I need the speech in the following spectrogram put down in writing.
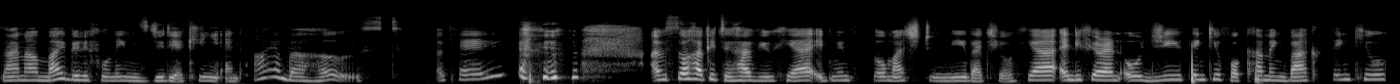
Sana. My beautiful name is Judy Akinyi, and I am the host. Okay? I'm so happy to have you here. It means so much to me that you're here. And if you're an OG, thank you for coming back. Thank you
